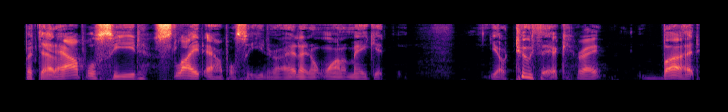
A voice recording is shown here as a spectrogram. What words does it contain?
But that apple seed, slight apple seed, right? I don't want to make it, you know, too thick Right. but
